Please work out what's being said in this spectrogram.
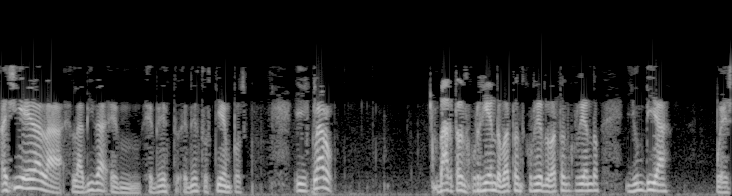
Así era la, vida en, en estos tiempos. Y claro, va transcurriendo, va transcurriendo, va transcurriendo, y un día, pues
